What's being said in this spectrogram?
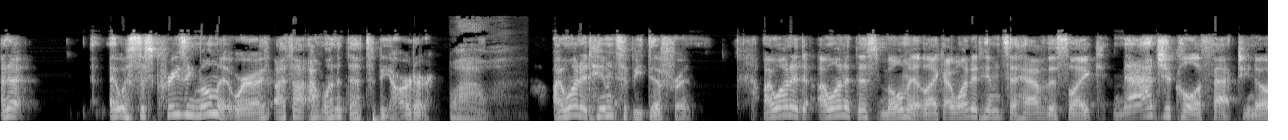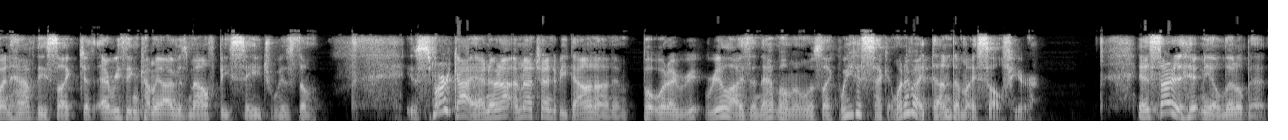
And it, it was this crazy moment where I, I thought I wanted that to be harder. Wow. I wanted him to be different. I wanted I wanted this moment like I wanted him to have this like magical effect, you know, and have these like just everything coming out of his mouth be sage wisdom. He's a smart guy. I know not, I'm not trying to be down on him, but what I re- realized in that moment was like, wait a second, what have I done to myself here? And it started to hit me a little bit.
